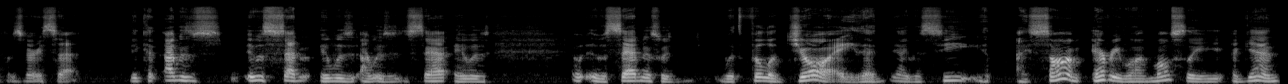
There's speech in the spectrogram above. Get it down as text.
I was very sad. because I was it was sad it was I was sad it was it was sadness with with full of joy that I was see I saw everyone mostly again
